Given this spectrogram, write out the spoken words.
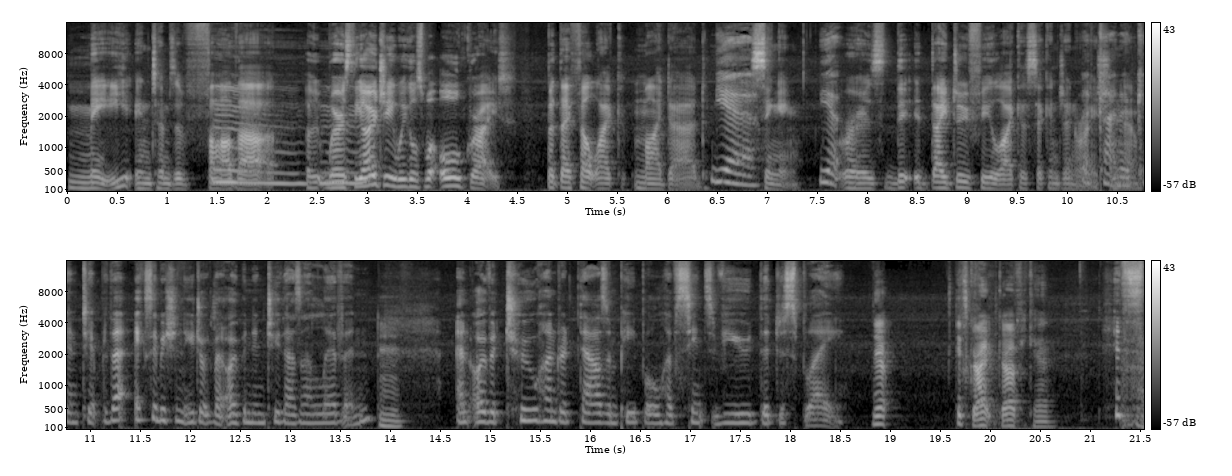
me in terms of father. Mm, Whereas the OG Wiggles were all great, but they felt like my dad Yeah. singing. Yeah. Whereas the, they do feel like a second generation kind now. of contemporary. That exhibition that you talked about opened in 2011, Mm. and over 200,000 people have since viewed the display. Yep, it's great. Go if you can. It's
